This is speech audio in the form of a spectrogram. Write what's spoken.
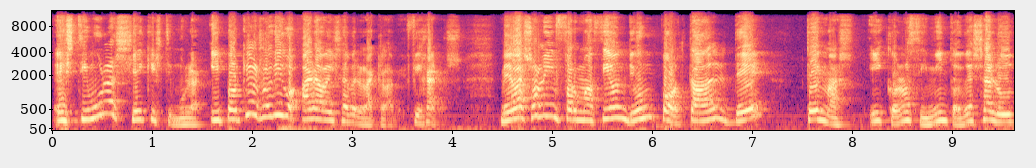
Estimula si hay que estimular. ¿Y por qué os lo digo? Ahora vais a ver la clave. Fijaros. Me baso en la información de un portal de temas y conocimiento de salud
